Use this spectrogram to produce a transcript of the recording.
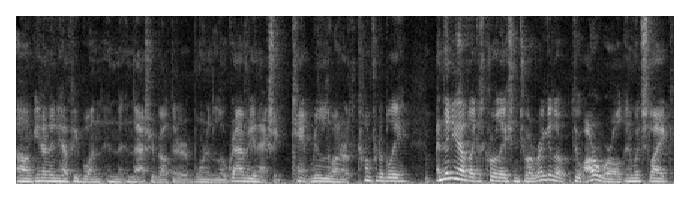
Um, you know, then you have people in, in, the, in the asteroid belt that are born in low gravity and actually can't really live on Earth comfortably. And then you have like this correlation to our regular to our world in which like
